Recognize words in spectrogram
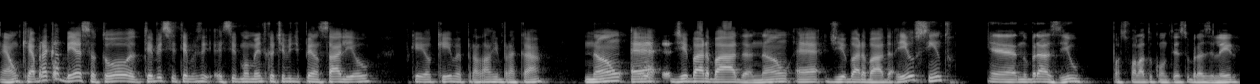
É um quebra-cabeça. Eu tô, teve esse, teve esse momento que eu tive de pensar ali, eu fiquei, ok, vai para lá, vem para cá. Não é de barbada, não é de barbada. Eu sinto, é, no Brasil, posso falar do contexto brasileiro,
